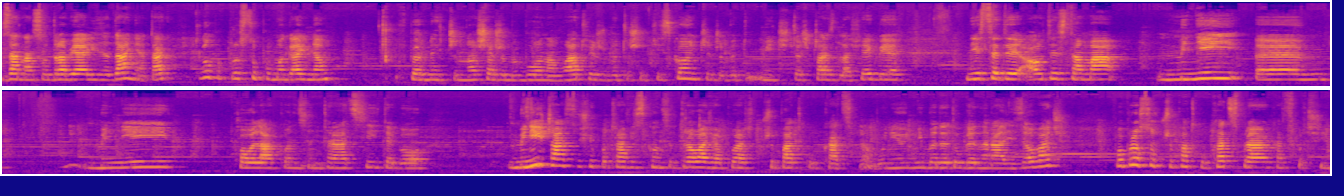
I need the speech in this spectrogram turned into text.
za nas odrabiali zadania, tak? Tylko po prostu pomagali nam w pewnych czynnościach, żeby było nam łatwiej, żeby to szybciej skończyć, żeby mieć też czas dla siebie. Niestety autysta ma mniej, mniej pola koncentracji, tego mniej czasu się potrafi skoncentrować akurat w przypadku Kacpra, bo nie, nie będę tu generalizować. Po prostu w przypadku Kacpra, Kacper się nie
